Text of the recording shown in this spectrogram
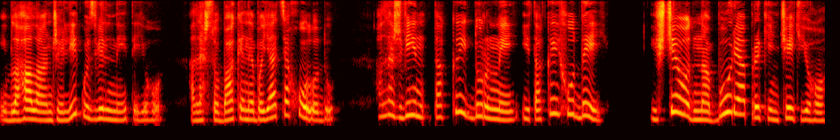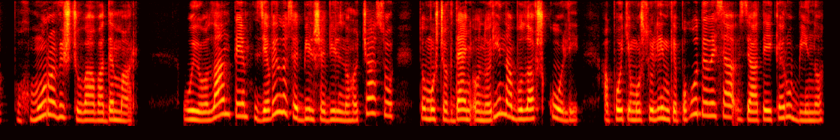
і благала Анжеліку звільнити його. Але ж собаки не бояться холоду. Але ж він такий дурний і такий худий. І ще одна буря прикінчить його, похмуро віщував Адемар. У Іоланти з'явилося більше вільного часу, тому що вдень Оноріна була в школі, а потім урсулінки погодилися взяти й керубіно,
